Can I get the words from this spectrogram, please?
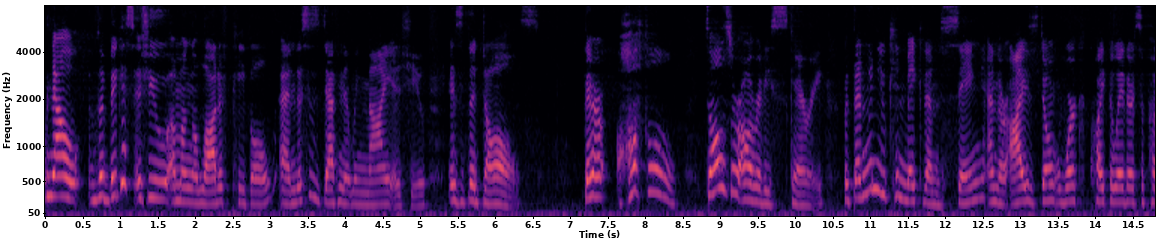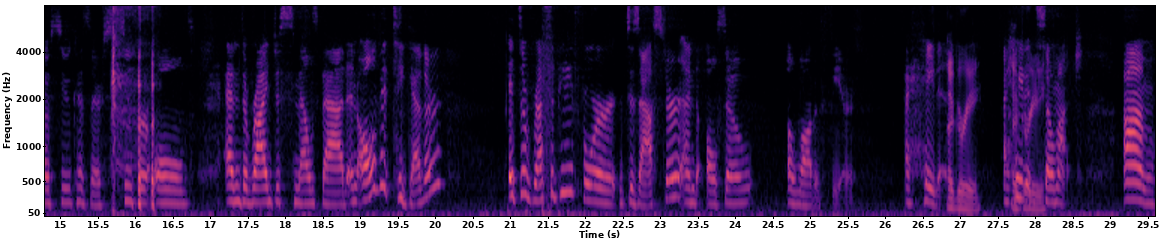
now, the biggest issue among a lot of people, and this is definitely my issue, is the dolls. They're awful. Dolls are already scary. But then when you can make them sing and their eyes don't work quite the way they're supposed to because they're super old and the ride just smells bad and all of it together, it's a recipe for disaster and also a lot of fear. I hate it. Agree. I hate Agree. it so much. Um,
